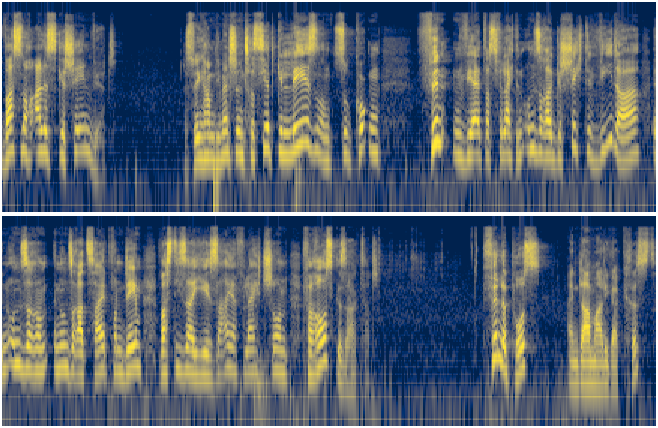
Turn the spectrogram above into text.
was noch alles geschehen wird. Deswegen haben die Menschen interessiert gelesen und zu gucken, finden wir etwas vielleicht in unserer Geschichte wieder, in, unserem, in unserer Zeit, von dem, was dieser Jesaja vielleicht schon vorausgesagt hat. Philippus, ein damaliger Christ,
